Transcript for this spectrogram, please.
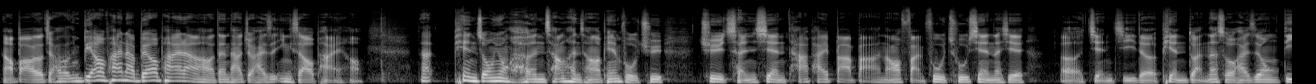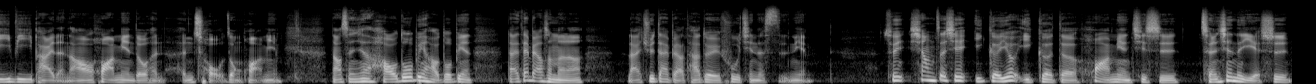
然后爸爸都叫他说：“你不要拍了，不要拍了。”哈，但他就还是硬是要拍。哈，那片中用很长很长的篇幅去去呈现他拍爸爸，然后反复出现那些呃剪辑的片段。那时候还是用 DV 拍的，然后画面都很很丑这种画面，然后呈现了好多遍好多遍，来代表什么呢？来去代表他对父亲的思念。所以像这些一个又一个的画面，其实呈现的也是。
